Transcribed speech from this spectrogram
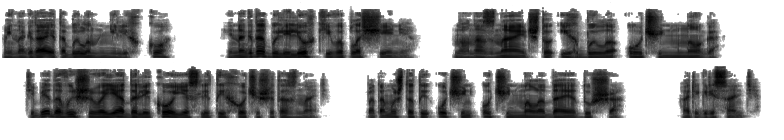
Иногда это было нелегко, иногда были легкие воплощения, но она знает, что их было очень много. Тебе до высшего «я» далеко, если ты хочешь это знать, потому что ты очень-очень молодая душа о регрессанте.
